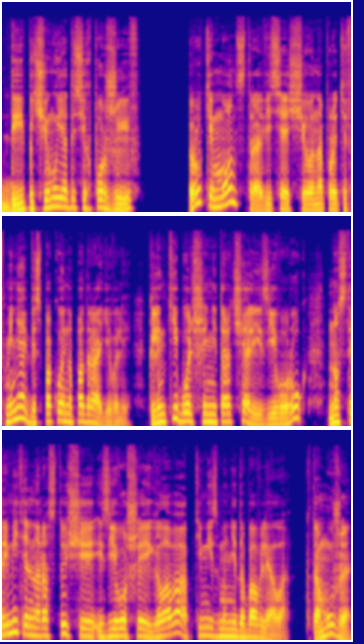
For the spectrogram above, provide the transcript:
Да и почему я до сих пор жив? Руки монстра, висящего напротив меня, беспокойно подрагивали. Клинки больше не торчали из его рук, но стремительно растущая из его шеи голова оптимизма не добавляла. К тому же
